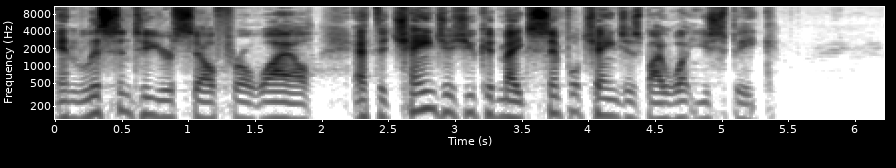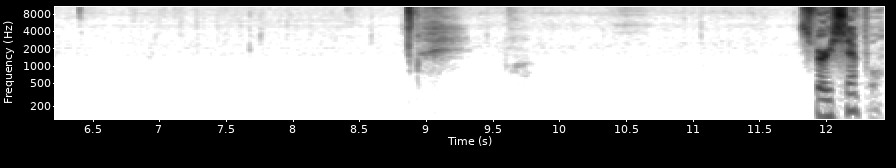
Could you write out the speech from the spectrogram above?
and listened to yourself for a while at the changes you could make, simple changes by what you speak. It's very simple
